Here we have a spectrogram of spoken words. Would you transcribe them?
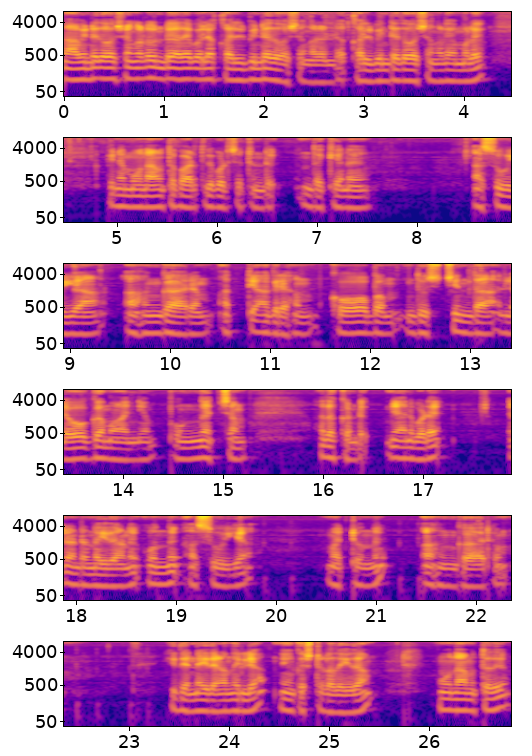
നാവിന്റെ ദോഷങ്ങളുണ്ട് അതേപോലെ കൽബിന്റെ ദോഷങ്ങളുണ്ട്. കൽബിന്റെ ദോഷങ്ങൾ നമ്മൾ പിന്നെ മൂന്നാമത്തെ പാഠത്തിൽ പഠിച്ചിട്ടുണ്ട്. എന്തൊക്കെയാണ്? അസൂയ അഹങ്കാരം അത്യാഗ്രഹം കോപം ദുശ്ചിന്ത ലോകമാന്യം പൊങ്ങച്ചം അതൊക്കെ ഉണ്ട്. ഞാനിവിടെ രണ്ടെണ്ണം ഇതാണ്. ഒന്ന് അസൂയ മറ്റൊന്ന് അഹങ്കാരം. ഇതന്നെ എഴുതണമെന്നില്ല. നിങ്ങൾക്ക് ഇഷ്ടമുള്ളത് എഴുതാം. മൂന്നാമത്തത്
